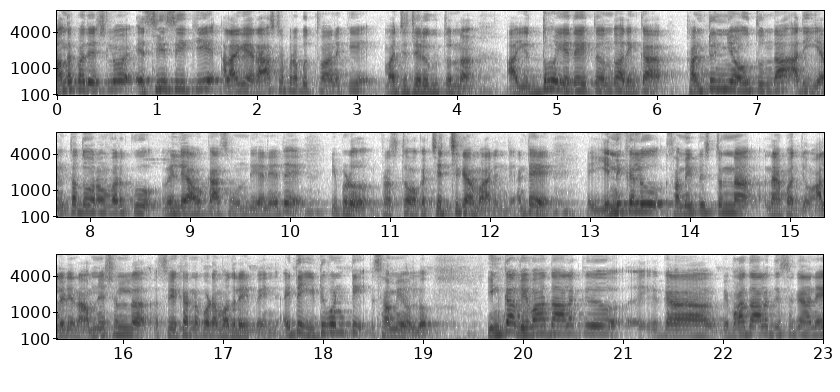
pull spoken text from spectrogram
ఆంధ్రప్రదేశ్లో ఎస్ఈసికి అలాగే రాష్ట్ర ప్రభుత్వానికి మధ్య జరుగుతున్న ఆ యుద్ధం ఏదైతే ఉందో అది ఇంకా కంటిన్యూ అవుతుందా? అది ఎంత దూరం వరకు వెళ్ళే అవకాశం ఉంది అనేది ఇప్పుడు ప్రస్తుతం ఒక చర్చగా మారింది. అంటే ఎన్నికలు సమీపిస్తున్న నేపథ్యం ఆల్రెడీ నామినేషన్ల స్వీకరణ కూడా మొదలైపోయింది. అయితే ఇటువంటి సమయంలో ఇంకా వివాదాలకు ఇక వివాదాల దిశగానే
